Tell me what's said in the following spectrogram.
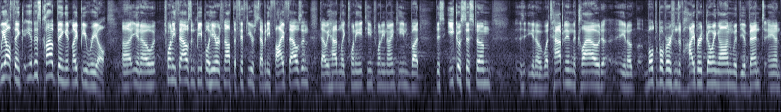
we all think, yeah, this cloud thing, it might be real. Uh, you know, 20,000 people here, it's not the 50 or 75,000 that we had in like 2018, 2019, but this ecosystem, you know, what's happening in the cloud, you know, multiple versions of hybrid going on with the event and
